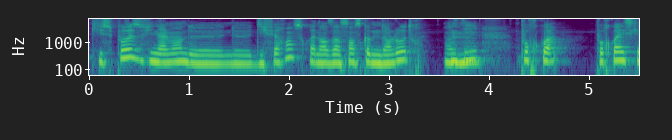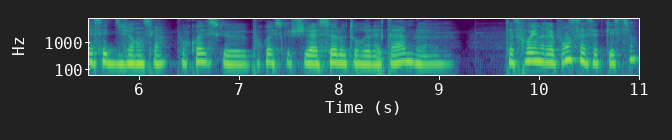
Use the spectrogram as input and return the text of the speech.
qui se pose finalement de, de différence, quoi, dans un sens comme dans l'autre. On se mhm. dit pourquoi? Pourquoi est-ce qu'il y a cette différence-là? Pourquoi est-ce que pourquoi est-ce que je suis la seule autour de la table? T'as trouvé une réponse à cette question?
